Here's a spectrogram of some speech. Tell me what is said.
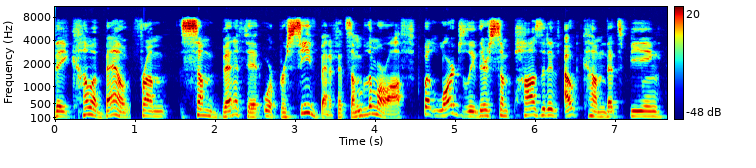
They come about from some benefit or perceived benefit. Some of them are off, but largely there's some positive outcome that's being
